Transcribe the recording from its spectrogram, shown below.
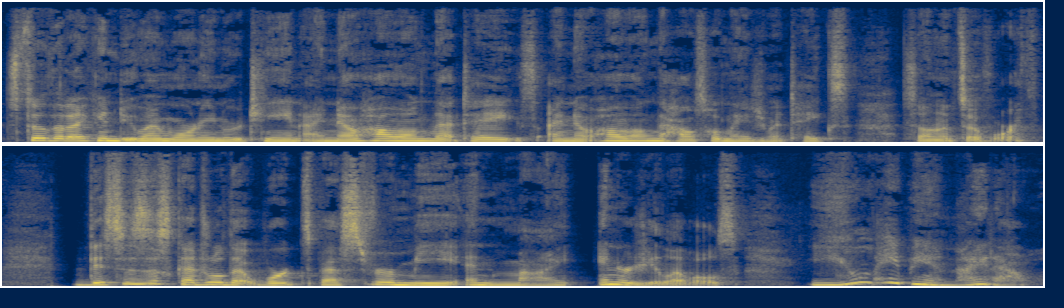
so that I can do my morning routine. I know how long that takes. I know how long the household management takes, so on and so forth. This is a schedule that works best for me and my energy levels. You may be a night owl.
